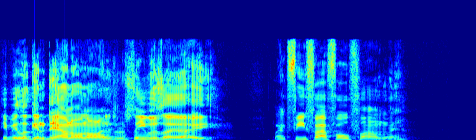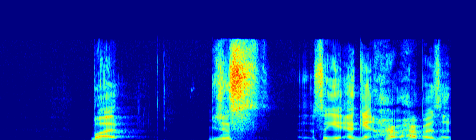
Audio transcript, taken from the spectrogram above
he'd be looking down on all his receivers like, hey, like fee five four fun, man. But just so yeah, again, Her, Herbert's a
